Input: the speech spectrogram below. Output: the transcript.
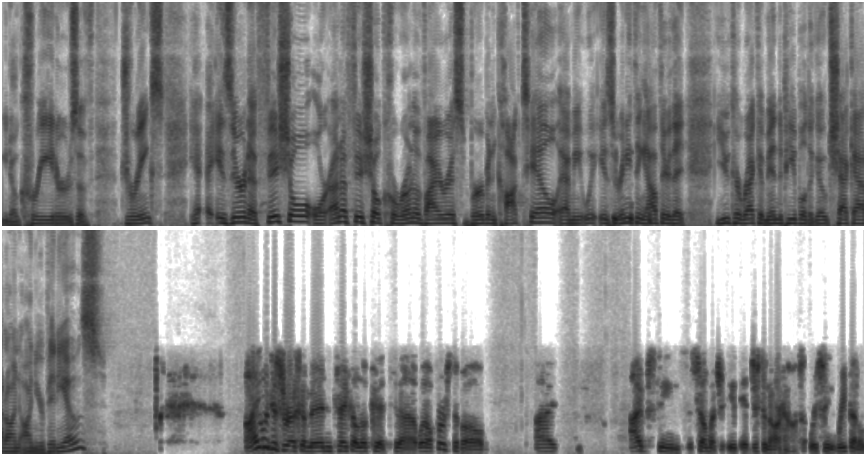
you know creators of drinks, is there an official or unofficial coronavirus bourbon cocktail? I mean, is there anything out there that you could recommend to people to go check out on on your videos? I would just recommend take a look at. Uh, well, first of all, I I've seen so much it, it, just in our house. We've seen we've done a,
